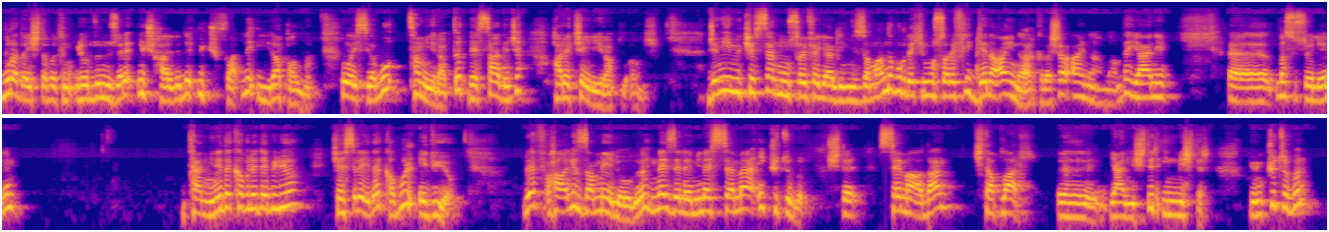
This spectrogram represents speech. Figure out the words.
Burada işte bakın gördüğünüz üzere 3 halde de 3 farklı irap aldı. Dolayısıyla bu tam iraptır ve sadece harekeyle iraplanır. Cemi mükesser munsarife geldiğimiz zaman da buradaki munsariflik gene aynı arkadaşlar. Aynı anlamda. Yani e, nasıl söyleyelim? Tenmini de kabul edebiliyor. Kesreyi de kabul ediyor. Ref hali zamme ile oluyor. Nezele mine semai kütübün. İşte semadan kitaplar e, gelmiştir, inmiştir. Yani kütübün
